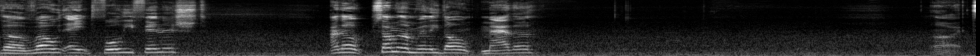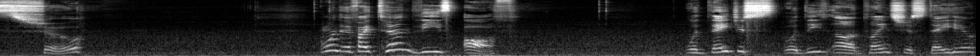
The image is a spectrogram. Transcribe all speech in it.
the road ain't fully finished. I know some of them really don't matter. So I wonder if I turn these off, would they just would these uh planes just stay here?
